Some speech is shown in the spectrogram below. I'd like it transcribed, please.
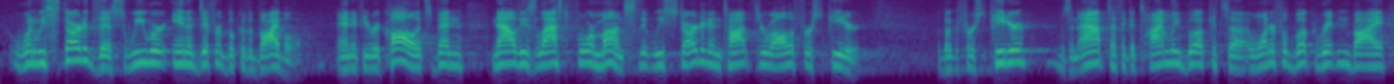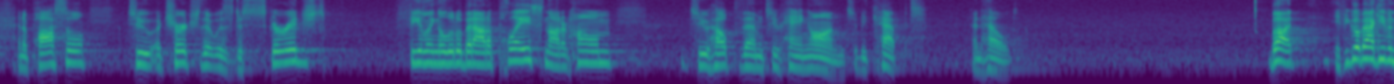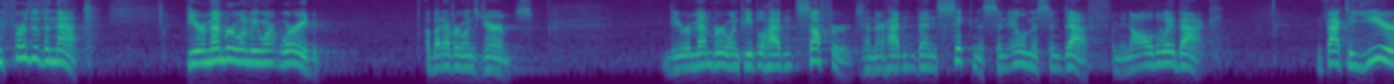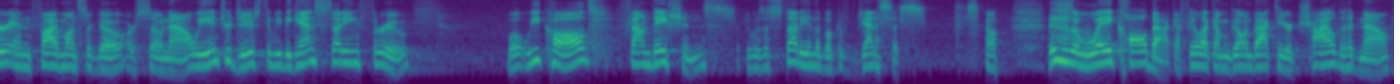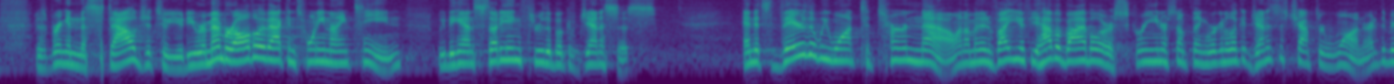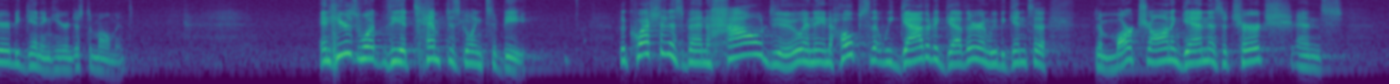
when we started this, we were in a different book of the Bible. And if you recall, it's been now these last four months that we started and taught through all of 1 Peter. The book of 1 Peter is an apt, I think, a timely book. It's a, wonderful book written by an apostle to a church that was discouraged, feeling a little bit out of place, not at home, to help them to hang on, to be kept and held. But if you go back even further than that, do you remember when we weren't worried about everyone's germs? Do you remember when people hadn't suffered and there hadn't been sickness and illness and death? I mean, all the way back. In fact, a year and five months ago or so now, we introduced and we began studying through what we called Foundations. It was a study in the book of Genesis. So, this is a way callback. I feel like I'm going back to your childhood now, just bringing nostalgia to you. Do you remember all the way back in 2019, we began studying through the book of Genesis? And it's there that we want to turn now. And I'm going to invite you, if you have a Bible or a screen or something, we're going to look at Genesis chapter 1, right at the very beginning here in just a moment. And here's what the attempt is going to be. The question has been how do, and in hopes that we gather together and we begin to to march on again as a church and,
